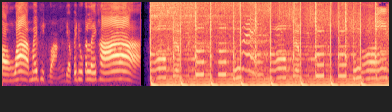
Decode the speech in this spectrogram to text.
รองว่าไม่ผิดหวัง เดี๋ยวไปดูกันเลยค่ะ them them them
